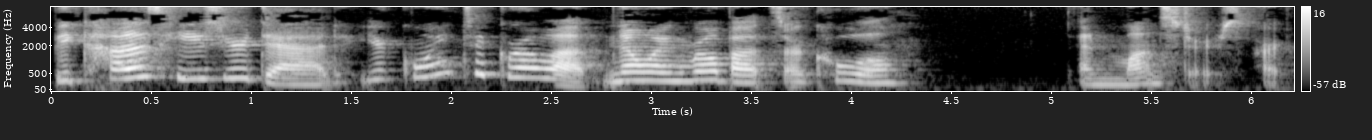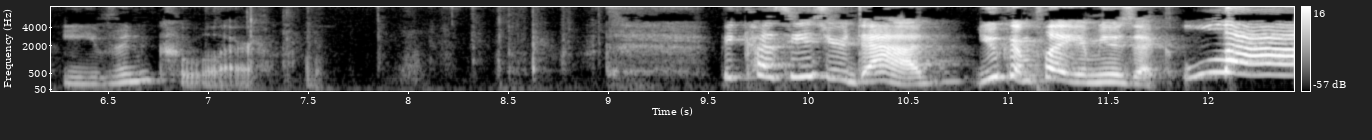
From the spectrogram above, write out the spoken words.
Because he's your dad, you're going to grow up knowing robots are cool and monsters are even cooler. Because he's your dad, you can play your music loud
